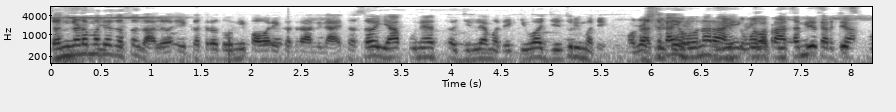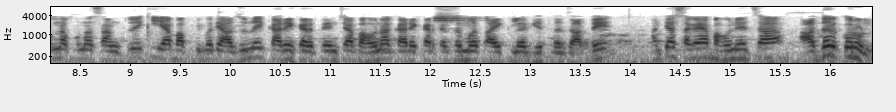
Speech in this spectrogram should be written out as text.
चंदगडमध्ये जसं झालं एकत्र दोन्ही पॉवर एकत्र आलेले आहेत तसं या पुण्यात जिल्ह्यामध्ये किंवा जेजुरीमध्ये असं काही होणार आहे तुम्हाला प्राथमिक तेच- चर्चा? तेच पुन्हा पुन्हा सांगतोय की या बाबतीमध्ये अजूनही कार्यकर्त्यांच्या भावना कार्यकर्त्यांचं मत ऐकलं घेतलं जाते. आणि त्या सगळ्या भावनेचा आदर करून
